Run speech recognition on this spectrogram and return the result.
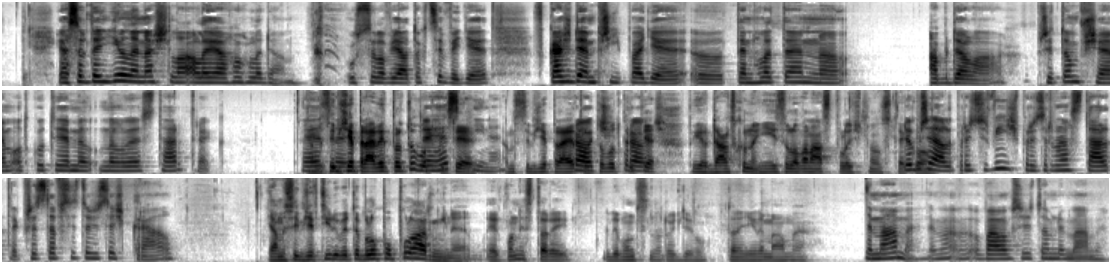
Já jsem ten díl nenašla, ale já ho hledám. Usilově já to chci vidět. V každém případě eh, tenhle ten Abdalách. Při tom všem, odkud je miluje Star Trek. To já myslím, že právě proto, to je hezký, je. Já myslím, že právě proč, proto, odkud proč? je. Jordánsko není izolovaná společnost. Jako... Dobře, ale proč víš, proč zrovna Star Trek? Představ si to, že jsi král. Já myslím, že v té době to bylo populární, ne? Jak on je starý, kde on se narodil. To někde máme. Nemáme, nemá, obávám se, že tam nemáme.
